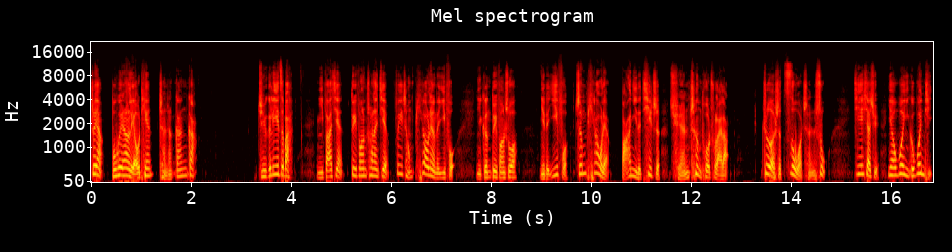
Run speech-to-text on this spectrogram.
这样不会让聊天产生尴尬。举个例子吧，你发现对方穿了件非常漂亮的衣服。你跟对方说：“你的衣服真漂亮，把你的气质全衬托出来了。”这是自我陈述。接下去要问一个问题：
